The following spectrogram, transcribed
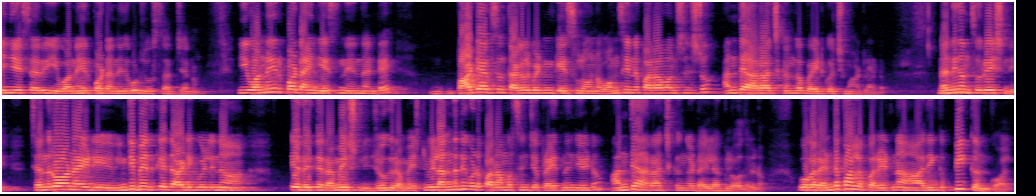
ఏం చేశారు ఈ వన్ ఇయర్ పాటు అనేది కూడా చూస్తారు జనం. ఈ వన్ ఇయర్ పాటు ఆయన చేసింది ఏంటంటే పార్టీ ఆఫీసులు తగలబెట్టిన కేసులో ఉన్న వంశీని పరామర్శించడం అంతే అరాచకంగా బయటకు వచ్చి మాట్లాడడం. నందిగం సురేష్ని చంద్రబాబు నాయుడు ఇంటి మీదకే దాడికి వెళ్ళిన ఏదైతే రమేష్ని జోగి రమేష్ని వీళ్ళందరినీ కూడా పరామర్శించే ప్రయత్నం చేయడం అంతే అరాచకంగా డైలాగులు వదలడం. ఒక రెంటపాళ్ళ పర్యటన అది ఇంకా పీక్ అనుకోవాలి.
